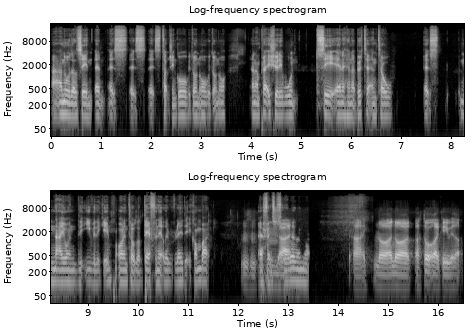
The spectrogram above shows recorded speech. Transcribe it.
I know they're saying um, it's it's it's touch and go. We don't know. We don't know, and I'm pretty sure he won't say anything about it until it's nigh on the eve of the game, or until they're definitely ready to come back. Mm-hmm. If it's mm-hmm. further than that. Aye, no, no, I totally agree with that.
